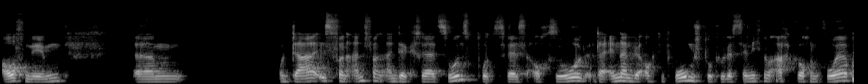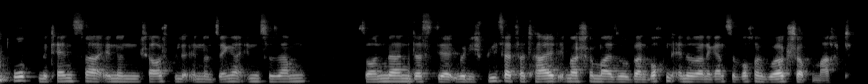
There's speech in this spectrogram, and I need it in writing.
aufnehmen. Ähm, und da ist von Anfang an der Kreationsprozess auch so, da ändern wir auch die Probenstruktur. Das ist ja nicht nur acht Wochen vorher probt mit TänzerInnen, SchauspielerInnen und SängerInnen zusammen, sondern dass der über die Spielzeit verteilt immer schon mal so über ein Wochenende oder eine ganze Woche einen Workshop macht.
